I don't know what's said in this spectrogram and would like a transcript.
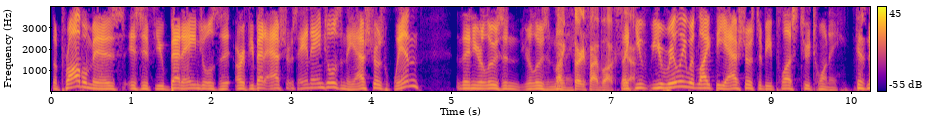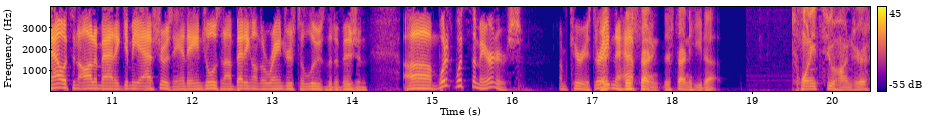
The problem is, is if you bet Angels or if you bet Astros and Angels and the Astros win, then you're losing, you're losing money. Like thirty-five bucks. Like yeah. you, you really would like the Astros to be plus two twenty because now it's an automatic. Give me Astros and Angels, and I'm betting on the Rangers to lose the division. Um, what what's the Mariners? I'm curious. They're eight and a They're starting. back. They're starting to heat up. twenty-two hundred.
